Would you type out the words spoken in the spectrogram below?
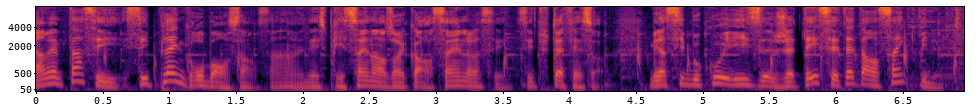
en même temps, c'est plein de gros bon sens. Hein. Un esprit sain dans un corps sain, c'est tout à fait ça. Merci beaucoup, Élise Jeté. C'était en cinq minutes.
